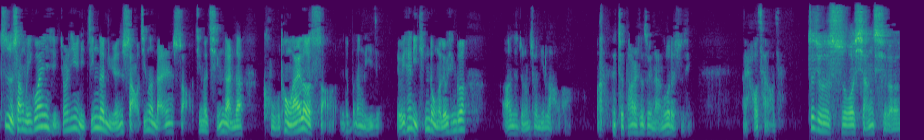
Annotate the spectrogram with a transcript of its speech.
智商没关系，就是因为你经的女人少，经的男人少，经的情感的。苦痛哀乐少，你都不能理解。有一天你听懂了流行歌，啊，就只能说你老了，这当然是最难过的事情。哎，好惨好惨。这就是使我想起了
